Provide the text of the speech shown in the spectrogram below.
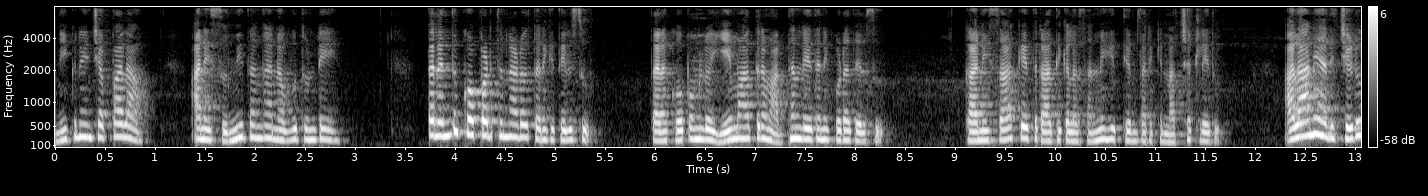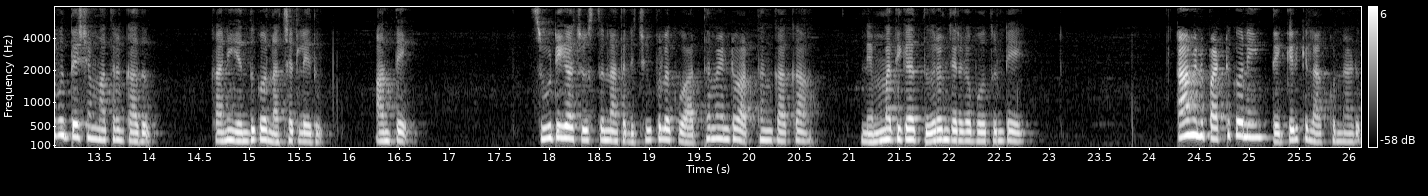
నీకు నేను చెప్పాలా? అని సున్నితంగా నవ్వుతుంటే తనెందుకు కోప్పడుతున్నాడో తనకి తెలుసు. తన కోపంలో ఏమాత్రం అర్థం లేదని కూడా తెలుసు. కానీ సాకేత్ రాధికల సన్నిహిత్యం తనకి నచ్చట్లేదు. అలానే అది చెడు ఉద్దేశం మాత్రం కాదు. కానీ ఎందుకో నచ్చట్లేదు. అంతే. సూటిగా చూస్తున్న అతడి చూపులకు అర్థమేంటో అర్థం కాక నెమ్మదిగా దూరం జరగబోతుంటే ఆమెను పట్టుకొని దగ్గరికి లాక్కున్నాడు.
